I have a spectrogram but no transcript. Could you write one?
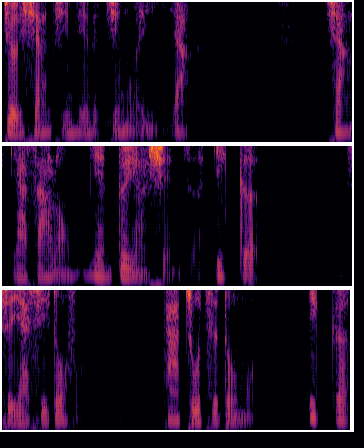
就像今天的经文一样，像亚撒龙面对要选择一个是亚西多佛，他足智多谋；一个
